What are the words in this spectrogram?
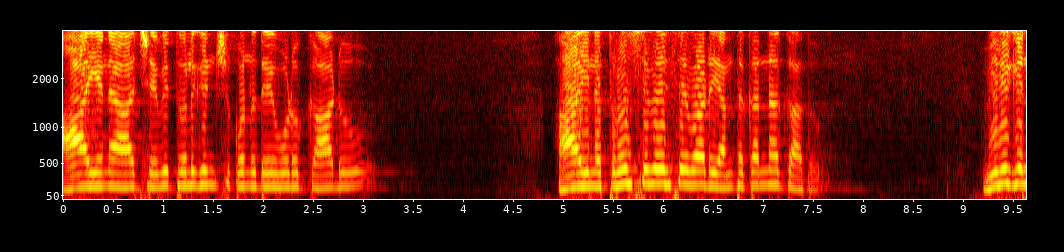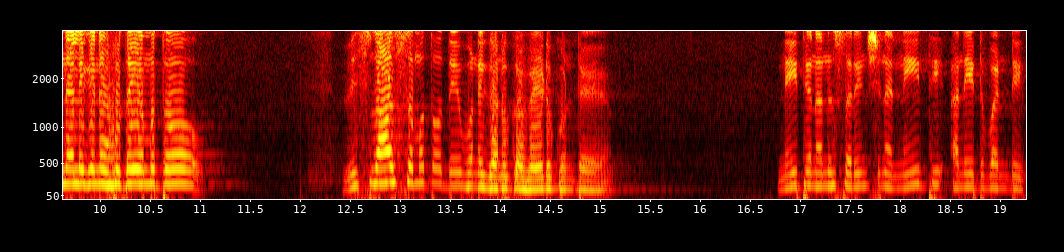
ఆయన ఆ చెవి తొలగించుకొను దేవుడు కాడు. ఆయన త్రోసివేసేవాడు ఎంతకన్నా కాదు. విరిగి నలిగిన హృదయముతో విశ్వాసముతో దేవుని గనుక వేడుకుంటే నీతిని అనుసరించిన నీతి అనేటువంటి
